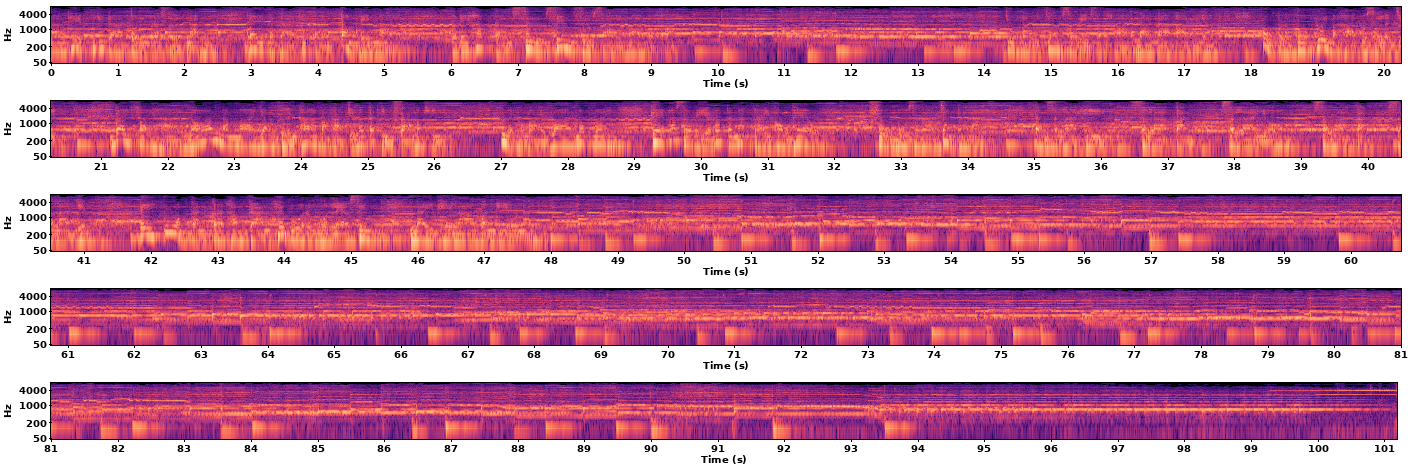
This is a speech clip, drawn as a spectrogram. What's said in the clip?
นางเทพพยุดาตนประเสริฐนั้น ได้กระตาที่การต้องเบงมา ก็ได้ฮับการสืบเส้นสืบสายมาบอกค่ะจุมูเจ้าสรีสถานานาอารยะ ผู้ประกอบด้วยมหากุศลจิต ได้ไฟหาน้อมนำมายังผืนผ้ามหาจุลกถินสามัคคี พื่อถวายวางนกไว้แก่พระสรีรัตนไตรพองแพ้วฝูงมูสราจั่นทั้งลายตั้งสลาหีสลาปันสลาย้อมสลาตัด สลาเย็บ ได้ห่วมกันกระทำการให้บัวรมวลแล้วสิ้น ในเพลาวันเดียวนั้น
